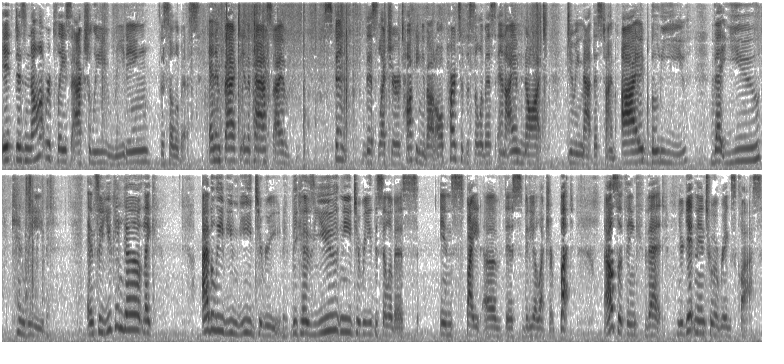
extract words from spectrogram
it does not replace actually reading the syllabus. And in fact, in the past, I've spent this lecture talking about all parts of the syllabus, and I am not doing that this time. I believe that you can read. And so you can go, like, I believe you need to read because you need to read the syllabus in spite of this video lecture. But I also think that you're getting into a Riggs class.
